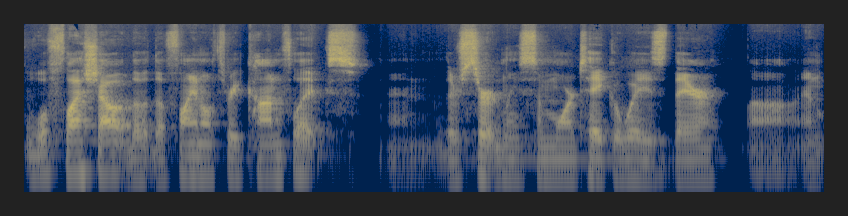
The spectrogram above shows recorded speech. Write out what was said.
we'll flesh out the, the final three conflicts, and there's certainly some more takeaways there, uh, and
